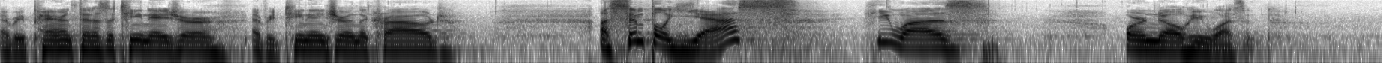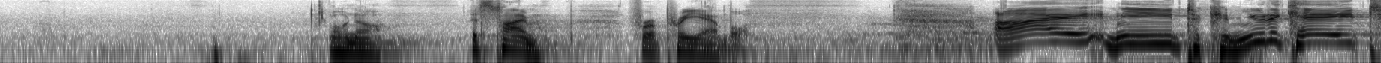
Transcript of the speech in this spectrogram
every parent that has a teenager, every teenager in the crowd. A simple yes, he was, or no, he wasn't. Oh no, it's time for a preamble. I need to communicate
